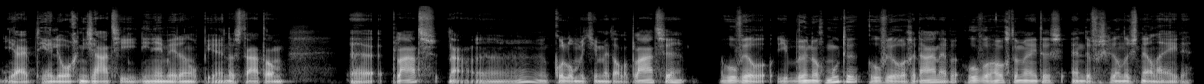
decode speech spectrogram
jij hebt die hele organisatie, die neem je dan op je. En daar staat dan eh, plaats, nou, een kolommetje met alle plaatsen. Hoeveel we nog moeten, hoeveel we gedaan hebben, hoeveel hoogtemeters en de verschillende snelheden.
